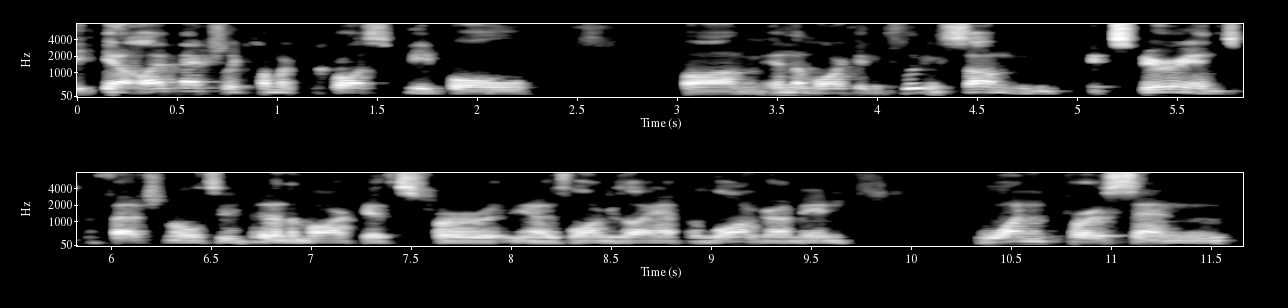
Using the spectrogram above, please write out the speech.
you know, I've actually come across people um, in the market, including some experienced professionals who've been in the markets for you know as long as I have and longer. I mean, one person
